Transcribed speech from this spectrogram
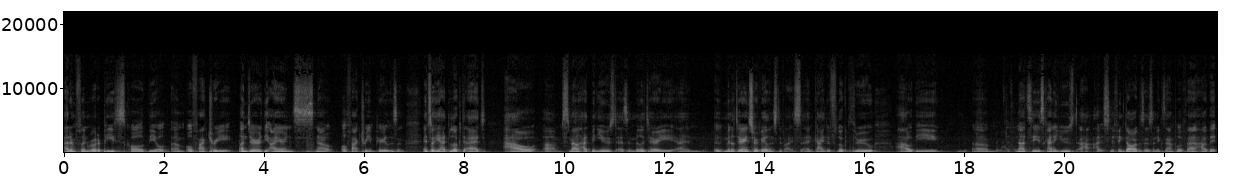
Adam Flynn wrote a piece called "The um, Olfactory Under the Irons Now Olfactory Imperialism," and so he had looked at how um, smell had been used as a military and uh, military and surveillance device, and kind of looked through how the um, Nazis kind of used uh, sniffing dogs as an example of that. How the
